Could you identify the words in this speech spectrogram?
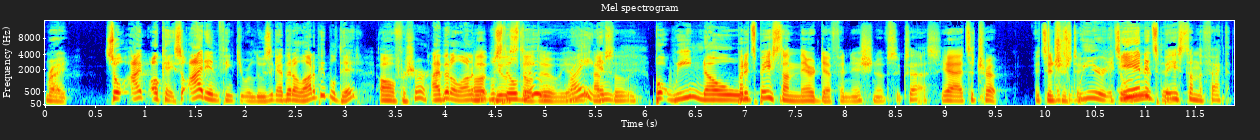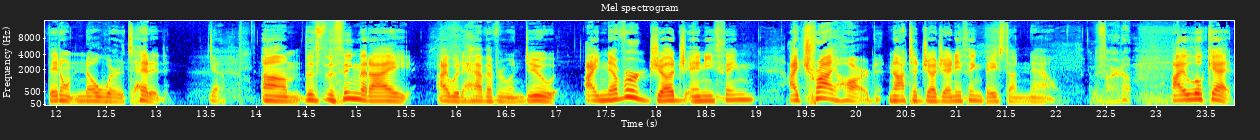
right. So I okay, so I didn't think you were losing. I bet a lot of people did. Oh, for sure. I bet a lot of Well, people, people still, still do, do, yeah, right? And- absolutely. but we know. but it's based on their definition of success. Yeah, it's a trip. It's interesting. weird. It's and weird it's thing. based on the fact that they don't know where it's headed. yeah, um, the the thing that I I would have everyone do. I never judge anything. I try hard not to judge anything based on now. Me fired up. I look at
